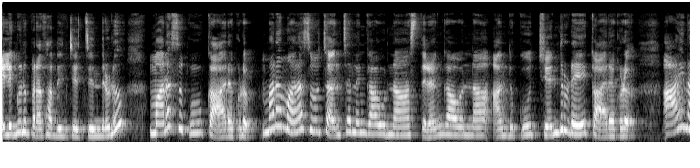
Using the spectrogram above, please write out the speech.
వెలుగును ప్రసాదించే చంద్రుడు మనసుకు కారకుడు. మన మనసు చంచలంగా ఉన్నా స్థిరంగా ఉన్నా అందుకు చంద్రుడే కారకుడు. ఆయన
